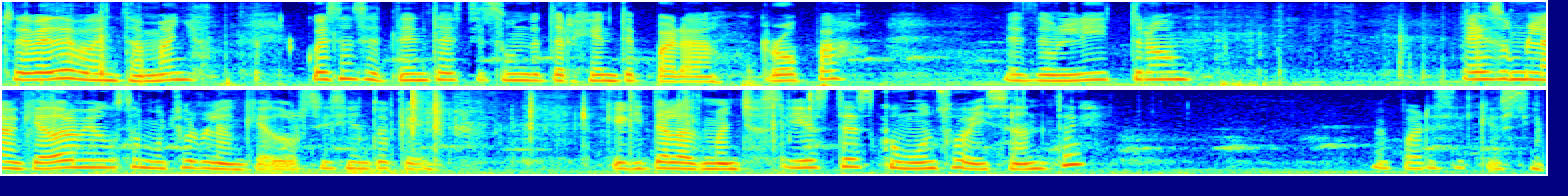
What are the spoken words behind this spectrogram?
Se ve de buen tamaño. Cuestan 70. Este es un detergente para ropa. Es de un litro. Es un blanqueador, a mí me gusta mucho el blanqueador, sí siento que, que quita las manchas. Y este es como un suavizante. Me parece que sí.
